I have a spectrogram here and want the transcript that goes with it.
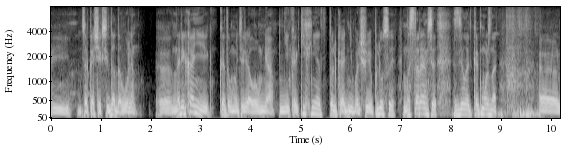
И заказчик всегда доволен. Э, нареканий к этому материалу у меня никаких нет, только одни большие плюсы. Мы стараемся сделать как можно э,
